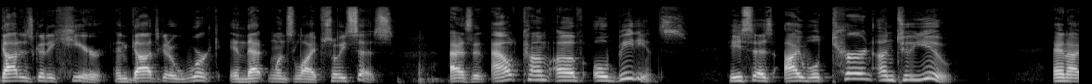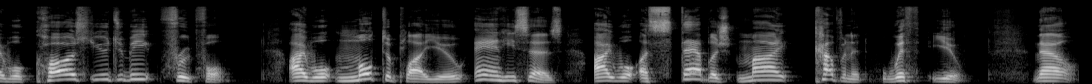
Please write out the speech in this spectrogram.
God is going to hear, and God's going to work in that one's life. So he says, as an outcome of obedience, he says, I will turn unto you, and I will cause you to be fruitful. I will multiply you, and he says, I will establish my covenant with you. Now,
